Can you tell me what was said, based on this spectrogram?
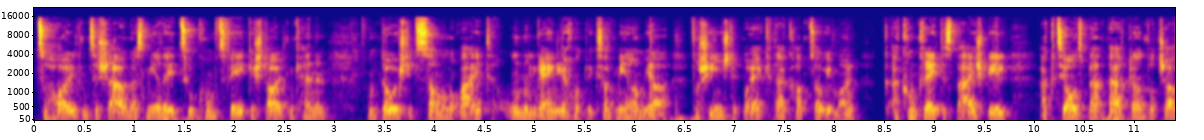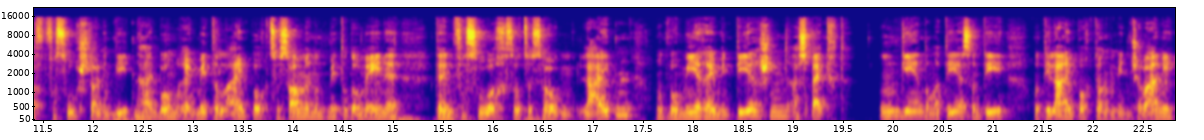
zu halten, zu schauen, dass wir die zukunftsfähig gestalten können. Und da ist die Zusammenarbeit unumgänglich. Und wie gesagt, wir haben ja verschiedenste Projekte gehabt, sage ich mal. Ein konkretes Beispiel, Aktionsplan Berglandwirtschaft, Versuchsstall in Dietenheim, wo wir mit der Leinburg zusammen und mit der Domäne den Versuch sozusagen leiten und wo wir eben im tierischen Aspekt umgehen, der Matthias und die, und die Leinburg dann mit Giovanni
